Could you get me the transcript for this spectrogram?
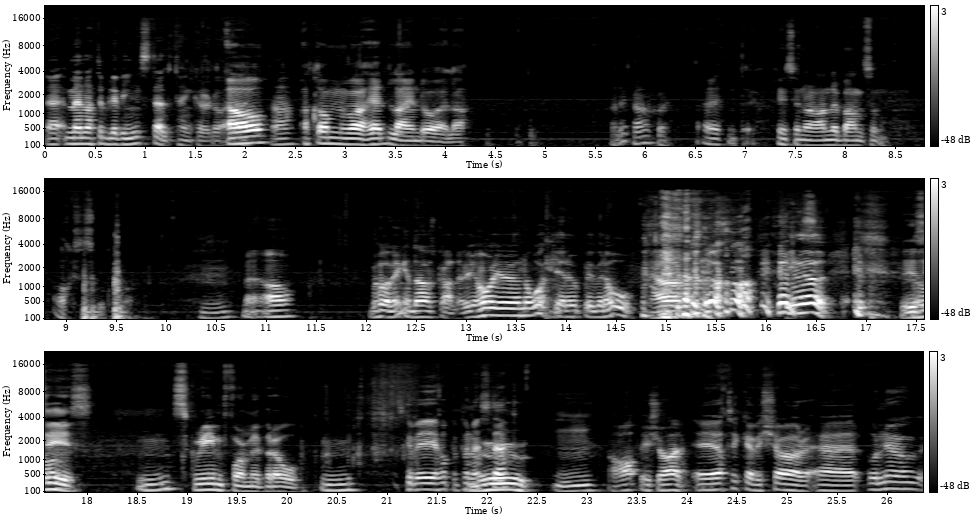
Eh, Men att det blev inställt tänker du då? eller? Ja, ja. att de var headline då eller? Ja, det kanske. Jag vet inte. Finns ju några andra band som också skulle komma. Mm. Men ja. Behöver ingen dödskalle. Vi har ju en åker uppe i Bro. Ja. Eller hur? Precis. Mm. Scream for me bro. Mm. Ska vi hoppa på nästa? Mm. Ja, vi kör. Eh, Jag tycker vi kör. eh, Och nu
